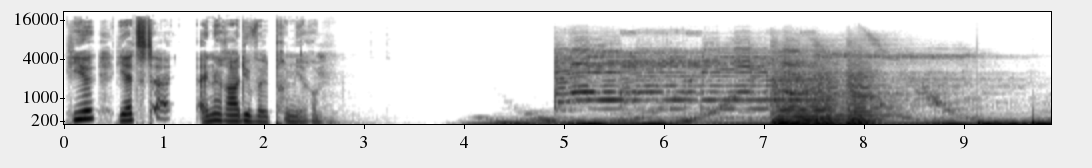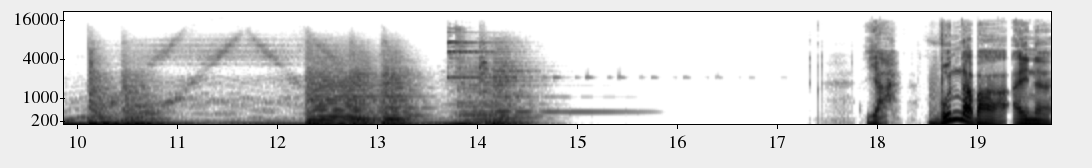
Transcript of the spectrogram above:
Hier jetzt eine Radioweltpremiere. Ja, wunderbar. Eine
